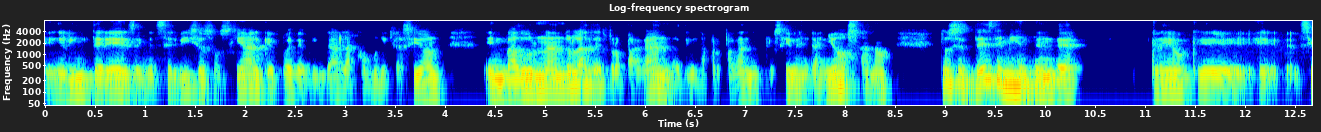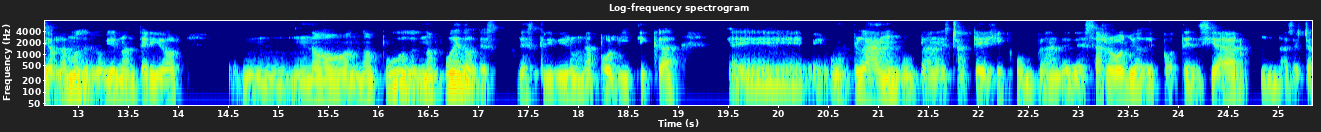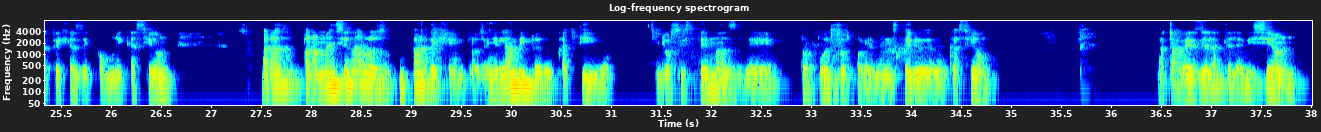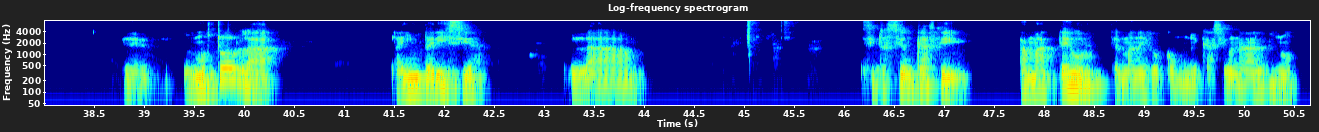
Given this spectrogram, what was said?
el interés, en el servicio social que puede brindar la comunicación embadurnándola de propaganda, de una propaganda inclusive engañosa, ¿no? Entonces, desde mi entender, creo que eh, si hablamos del gobierno anterior, mm, no, no, pudo, no puedo describir una política, eh, un plan, un plan estratégico, un plan de desarrollo, de potenciar unas estrategias de comunicación. Para, para mencionarlos un par de ejemplos, en el ámbito educativo, los sistemas de, propuestos por el Ministerio de Educación a través de la televisión eh, mostró la, la impericia, la situación casi amateur del manejo comunicacional, ¿no?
